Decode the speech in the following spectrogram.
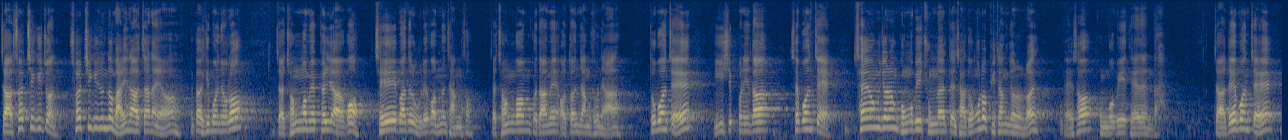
자, 설치 기준. 설치 기준도 많이 나왔잖아요. 그러니까 기본적으로 자, 점검에 편리하고 재해받을 우려가 없는 장소. 자, 점검 그 다음에 어떤 장소냐. 두 번째 20분이다. 세 번째 사용전원 공급이 중단할 때 자동으로 비상전원을 해서 공급이 돼야 된다. 자, 네 번째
